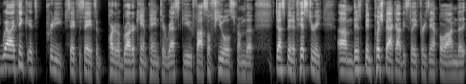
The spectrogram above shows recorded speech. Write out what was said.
Well, I think it's pretty safe to say it's a part of a broader campaign to rescue fossil fuels from the dustbin of history. Um, there's been pushback, obviously, for example, on the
